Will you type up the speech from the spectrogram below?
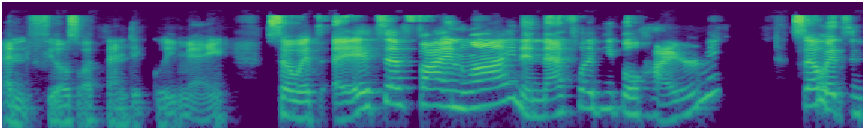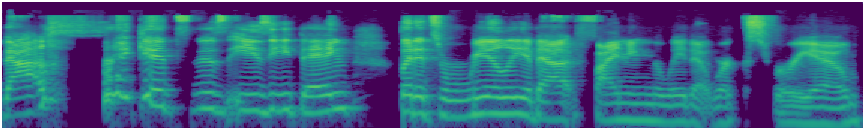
and feels authentically me. So it's it's a fine line and that's why people hire me. So it's not like it's this easy thing, but it's really about finding the way that works for you.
